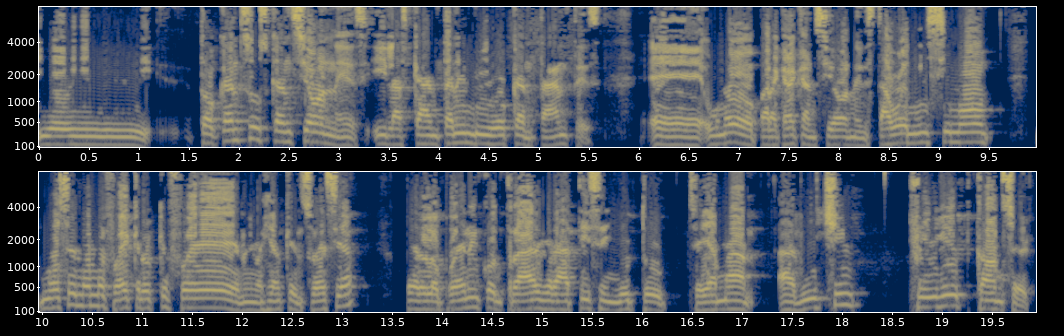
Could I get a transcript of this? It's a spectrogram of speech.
y, tocan sus canciones y las cantan en vivo cantantes. Eh, uno para cada canción. Está buenísimo. No sé dónde fue, creo que fue, me imagino que en Suecia, pero lo pueden encontrar gratis en YouTube. Se llama Avicii Tribute Concert.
